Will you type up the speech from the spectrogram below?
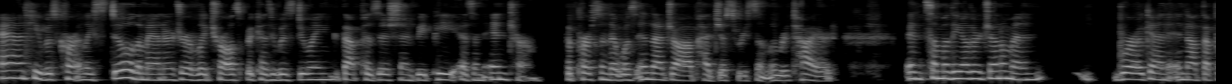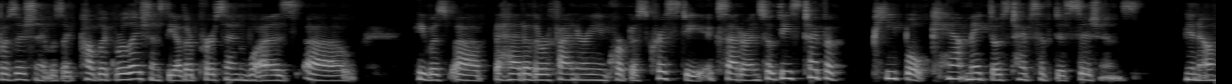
And he was currently still the manager of Lake Charles because he was doing that position, VP, as an intern. The person that was in that job had just recently retired. And some of the other gentlemen were, again, in not that position. It was like public relations. The other person was, uh, he was uh, the head of the refinery in Corpus Christi, et cetera. And so these type of people can't make those types of decisions you know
